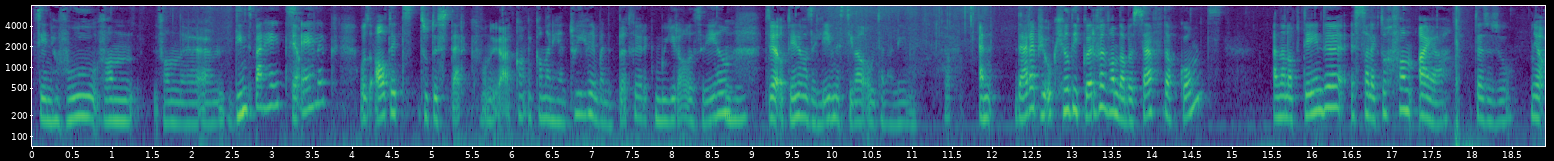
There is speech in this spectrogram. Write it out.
zijn gevoel van, van ehm, dienstbaarheid Ja. eigenlijk was altijd zo te sterk. Van ja, ik kan, ik kan daar niet aan toegeven, ik ben de butler, ik moet hier alles regelen. Mhm. Terwijl op het einde van zijn leven is hij wel oud en alleen. Ja. En daar heb je ook heel die curve van dat besef dat komt. En dan op het einde is dat like toch van, ah ja, het is zo. Ja.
